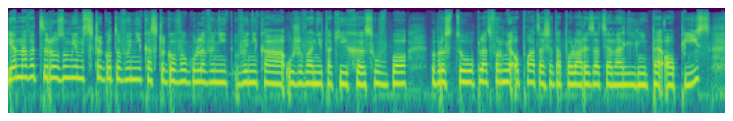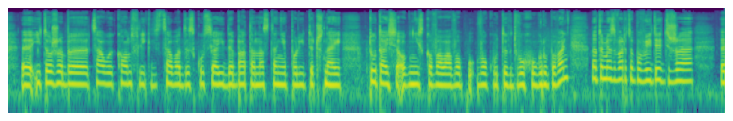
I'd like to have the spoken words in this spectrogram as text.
ja nawet rozumiem, z czego to wynika, z czego w ogóle wynika używanie takich słów, bo po prostu Platformie opłaca się ta polaryzacja na linii PO-PiS y, i to, żeby cały konflikt, cała dyskusja i debata na scenie politycznej tutaj się ogniskowała wokół, wokół tych dwóch ugrupowań. Natomiast warto powiedzieć, że y,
